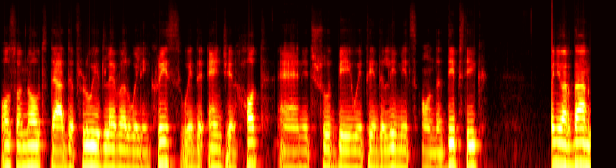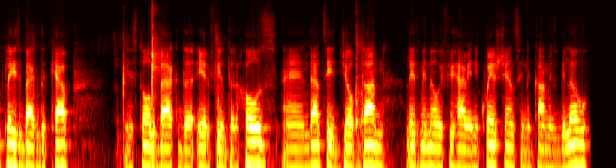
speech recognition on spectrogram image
Also note that the fluid level will increase with the engine hot and it should be within the limits on the dipstick. When you are done, place back the cap, install back the air filter hose and that's it, job done. Let me know if you have any questions in the comments below.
